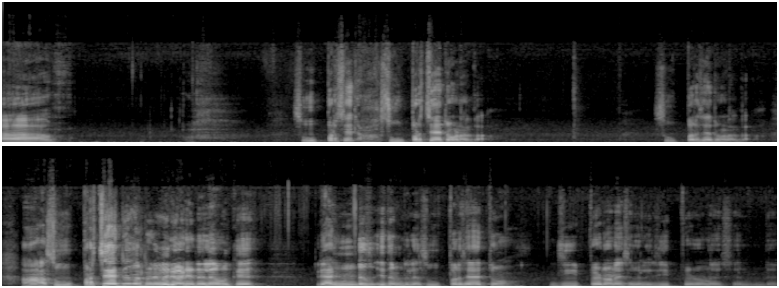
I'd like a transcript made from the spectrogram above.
ആ സൂപ്പർ ചാറ്റ്. ആ സൂപ്പർ ചാറ്റ് ഓണാക്കാം. സൂപ്പർ ചാറ്റ് ഓണാക്കാം. ആ സൂപ്പർ ചാറ്റ് എന്ന് പറഞ്ഞൊരു പരിപാടി ഉണ്ടല്ലോ നമുക്ക്. രണ്ട് ഇതുണ്ടല്ലോ സൂപ്പർ ചാറ്റും ജി പേ ഡൊണേഷൻ അല്ലേ? ജി പേ ഡൊണേഷന്റെ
